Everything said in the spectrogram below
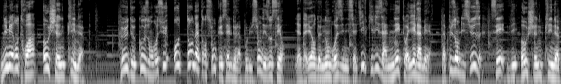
Numéro 3, Ocean Cleanup. Peu de causes ont reçu autant d'attention que celle de la pollution des océans. Il y a d'ailleurs de nombreuses initiatives qui visent à nettoyer la mer. La plus ambitieuse, c'est The Ocean Cleanup,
